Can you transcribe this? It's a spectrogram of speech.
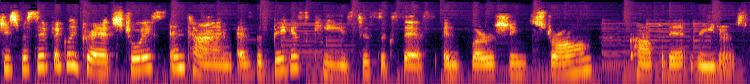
she specifically credits choice and time as the biggest keys to success in flourishing strong, confident readers.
